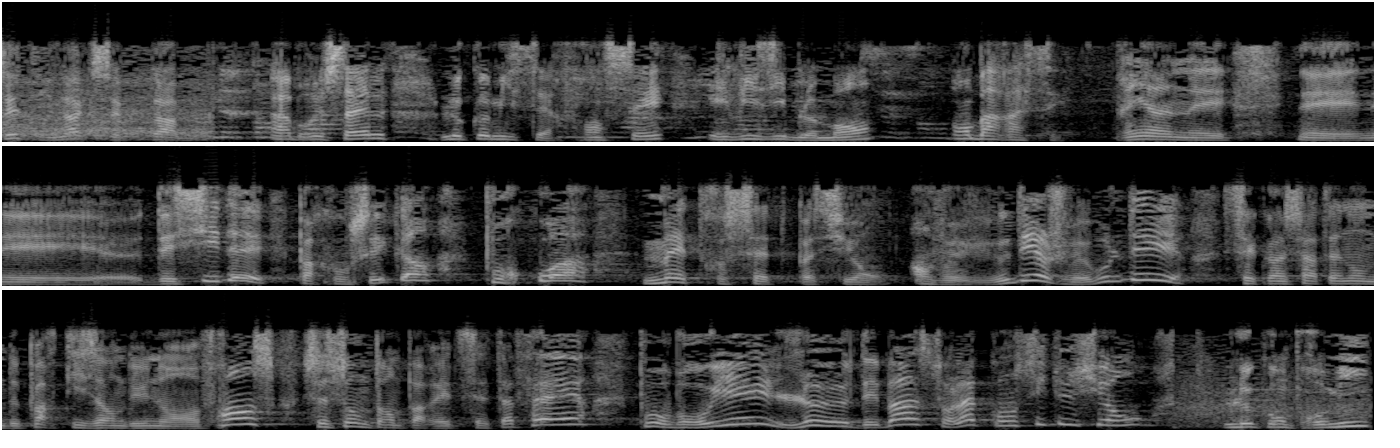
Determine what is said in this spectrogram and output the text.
c'est inacceptable. À Bruxelles, le commissaire français est visiblement embarrassé. Rien n'est euh, décidé. Par conséquent, pourquoi mettre cette passion? En vais vous dire, je vais vous le dire, c'est qu'un certain nombre de partisans du non en France se sont emparés de cette affaire pour brouiller le débat sur la Constitution. Le compromis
